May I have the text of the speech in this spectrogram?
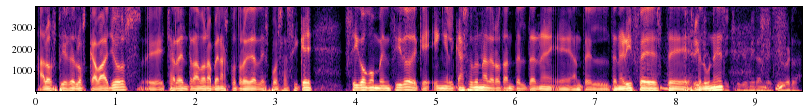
a los pies de los caballos, eh, echar al entrenador apenas cuatro días después. Así que sigo convencido de que en el caso de una derrota ante el, Tene- eh, ante el Tenerife este, este lunes, dicho yo sí, verdad.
